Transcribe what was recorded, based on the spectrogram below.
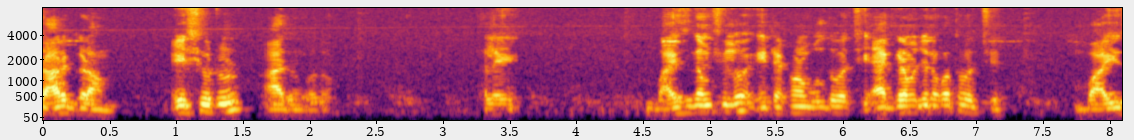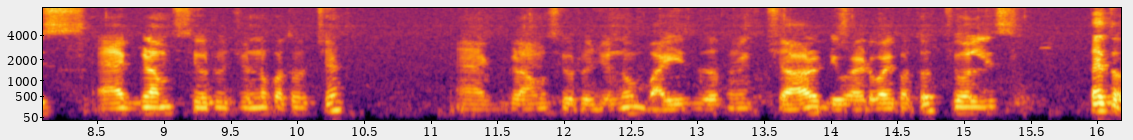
চার গ্রাম। এই সিও টুর আয়তন কত? তাহলে বাইশ গ্রাম ছিল, এটা এখন বলতে পারছি এক গ্রামের জন্য কত হচ্ছে? বাইশ, এক গ্রাম সিও টুর জন্য কত হচ্ছে? এক গ্রাম সিও টুর জন্য বাইশ দশমিক চার ডিভাইড বাই কত? চুয়াল্লিশ। তাই তো?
